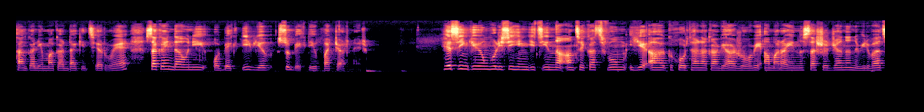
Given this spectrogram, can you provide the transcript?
ցանկալի մակարդակից հեռու է, սակայն դա ունի օբյեկտիվ եւ սուբյեկտիվ պատճառներ։ Հեսինկիում հուլիսի 5-ից 9-ը անցեկացվում ԵԱՀԿ խորհրդանական վիայժողովի ամառային նստաշրջանը նվիրված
